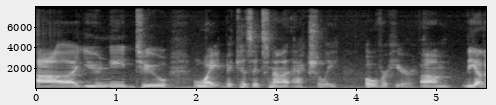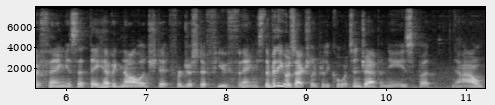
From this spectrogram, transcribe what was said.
uh, you need to wait because it's not actually over here. Um, the other thing is that they have acknowledged it for just a few things. The video is actually pretty cool. It's in Japanese, but I'll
